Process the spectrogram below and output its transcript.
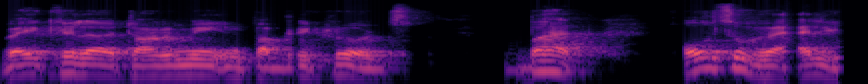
vehicular autonomy in public roads, but also value.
